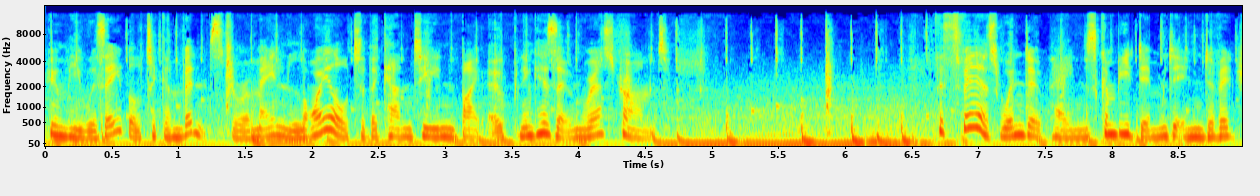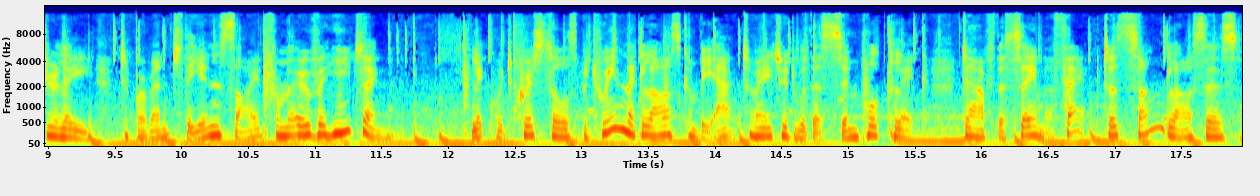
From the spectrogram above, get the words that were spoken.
whom he was able to convince to remain loyal to the canteen by opening his own restaurant. The sphere's window panes can be dimmed individually to prevent the inside from overheating. Liquid crystals between the glass can be activated with a simple click to have the same effect as sunglasses.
